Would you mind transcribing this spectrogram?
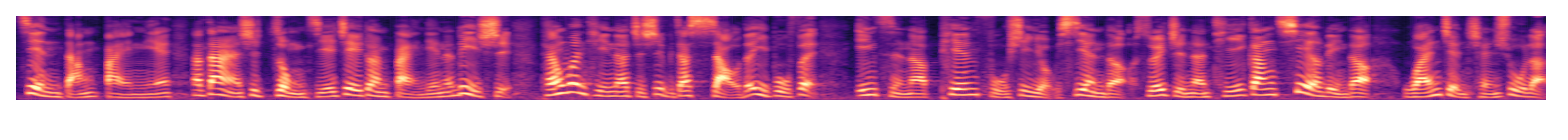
建党百年，那当然是总结这一段百年的历史。台湾问题呢，只是比较小的一部分，因此呢，篇幅是有限的，所以只能提纲挈领的完整陈述了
